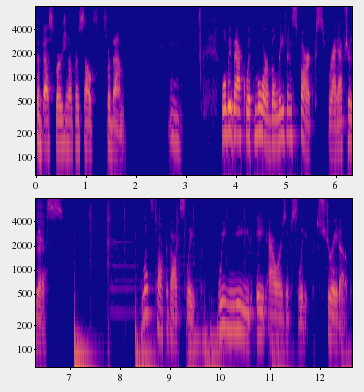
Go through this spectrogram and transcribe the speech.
the best version of herself for them. Mm. We'll be back with more Believe in Sparks right after this. Let's talk about sleep. We need eight hours of sleep, straight up.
